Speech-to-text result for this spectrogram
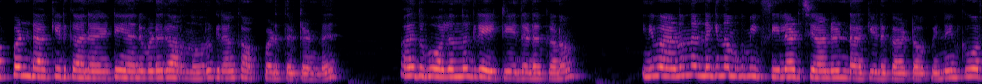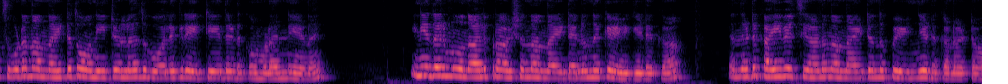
അപ്പം ഉണ്ടാക്കിയെടുക്കാനായിട്ട് ഞാനിവിടെ ഒരു അറുന്നൂറ് ഗ്രാം കപ്പ് എടുത്തിട്ടുണ്ട്. അതുപോലെ ഒന്ന് ഗ്രേറ്റ് ചെയ്തെടുക്കണം. ഇനി വേണമെന്നുണ്ടെങ്കിൽ നമുക്ക് മിക്സിയിൽ അടിച്ചാണ്ട് ഉണ്ടാക്കിയെടുക്കാം കേട്ടോ. പിന്നെ എനിക്ക് കുറച്ചും കൂടെ നന്നായിട്ട് തോന്നിയിട്ടുള്ളത് ഇതുപോലെ ഗ്രേറ്റ് ചെയ്തെടുക്കുമ്പോൾ തന്നെയാണ്. ഇനി ഇതൊരു മൂന്നാൽ പ്രാവശ്യം നന്നായിട്ട് തന്നെ ഒന്ന് കഴുകിയെടുക്കുക. എന്നിട്ട് കൈ വെച്ചാണ് നന്നായിട്ടൊന്ന് പിഴിഞ്ഞെടുക്കണം കേട്ടോ.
